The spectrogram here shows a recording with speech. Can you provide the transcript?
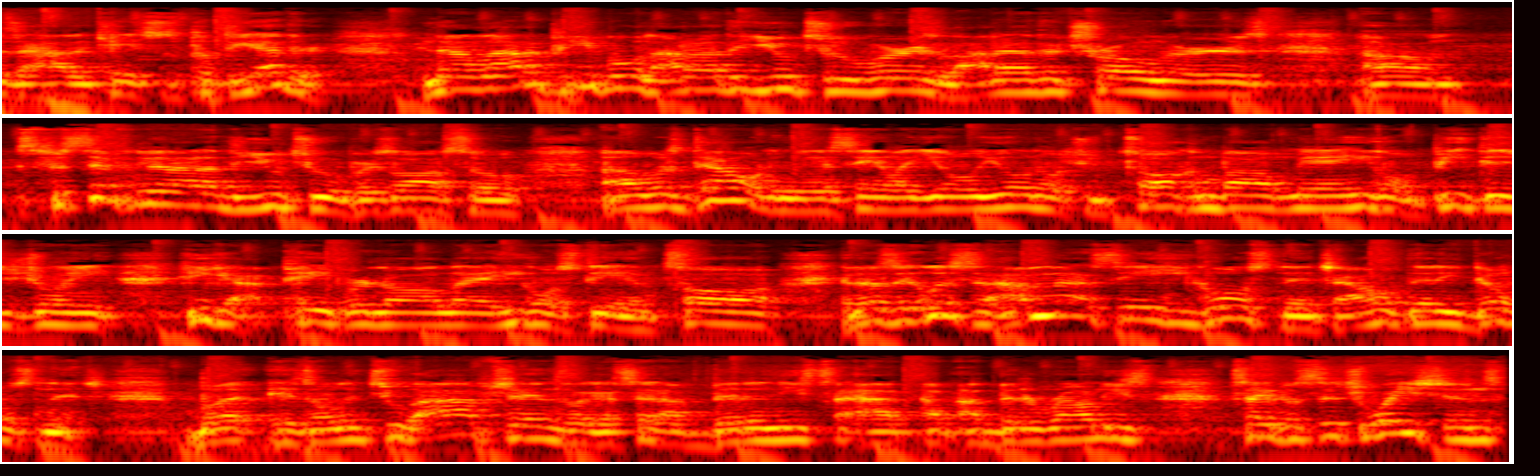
because of how the case was put together. Now, a lot of people, a lot of other YouTubers, a lot of other trollers, um, specifically a lot of the YouTubers also, uh, was doubting me and saying like, yo, you don't know what you're talking about, man. He gonna beat this joint. He got paper and all that. He gonna stand tall. And I was like, listen, I'm not saying he gonna snitch. I hope that he don't snitch. But his only two options, like I said, I've been in these, I've, I've been around these type of situations.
